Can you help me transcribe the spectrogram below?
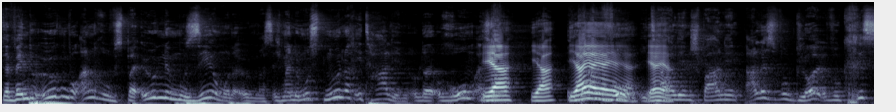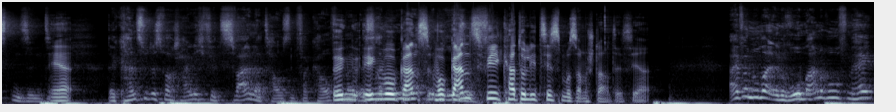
Da, wenn du irgendwo anrufst, bei irgendeinem Museum oder irgendwas, ich meine, du musst nur nach Italien oder Rom, also ja, ja, ja, ja, ja, ja, wo, ja, ja, Italien, Spanien, alles, wo, Gläu wo Christen sind, ja. da kannst du das wahrscheinlich für 200.000 verkaufen. Irgend, irgendwo ganz, wo mit ganz Jesus. viel Katholizismus am Start ist, ja. Einfach nur mal in Rom anrufen, hey,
